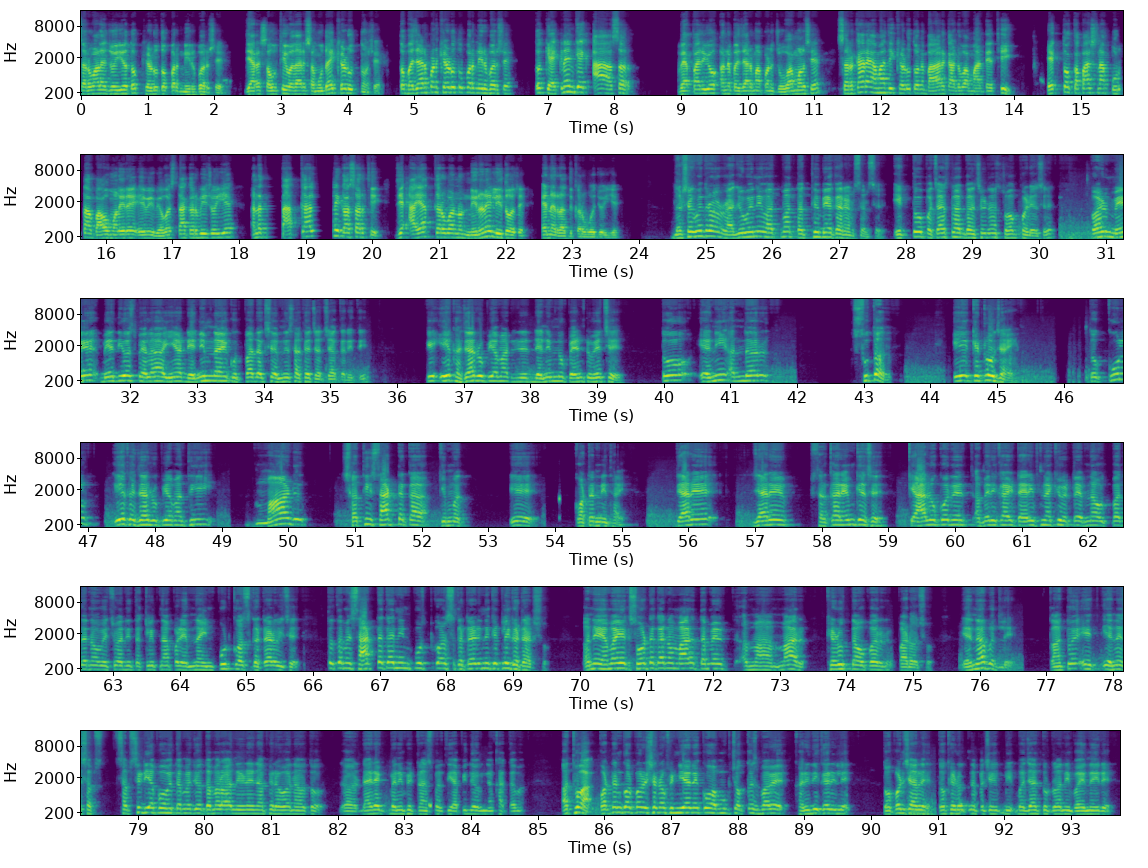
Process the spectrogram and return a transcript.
સરવાળે જોઈએ તો ખેડૂતો પર નિર્ભર છે. જ્યારે સૌથી વધારે સમુદાય ખેડૂતનો છે. તો બજાર પણ ખેડૂત ઉપર નિર્ભર છે. તો ક્યાંક ને ક્યાંક આ અસર વેપારીઓ અને બજારમાં પણ જોવા મળશે. સરકારે આમાંથી ખેડૂતોને બહાર કાઢવા માટેથી એક તો કપાસના પૂરતા ભાવ મળી રહે એવી વ્યવસ્થા કરવી જોઈએ અને તાત્કાલિક અસરથી જે આયાત કરવાનો નિર્ણય લીધો છે એને રદ કરવો જોઈએ. દર્શક મિત્રો, રાજુભાઈની વાતમાં તથ્ય બે કારણસર છે. એક તો પચાસ લાખ ઘંસડીનો સ્ટોક પડ્યો છે, પણ મેં બે દિવસ પહેલા અહીંયા ડેનિમના એક ઉત્પાદક છે, એમની સાથે ચર્ચા કરી હતી કે એક હજાર રૂપિયામાં ડેનિમનું પેન્ટ વેચે તો એની અંદર સૂતર એ કેટલું જાય? તો કુલ એક હજાર રૂપિયામાંથી માંડ છ થી સાત ટકા કિંમત એ કોટનની થાય. ત્યારે જ્યારે સરકાર એમ કે છે કે આ લોકોને અમેરિકાએ ટેરિફ નાખ્યું એટલે એમના ઉત્પાદનો વેચવાની તકલીફ ના પડે, એમના ઇનપુટ કોસ્ટ ઘટાડવી છે, તો તમે સાત ટકાની ઇનપુટ કોસ્ટ ઘટાડીને કેટલી ઘટાડશો? અને એમાં એક સો ટકાનો માર તમે માર ખેડૂતના ઉપર પાડો છો. એના બદલે કાં તો એને સબ- સબસિડી આપો. હવે તમે જો તમારો આ નિર્ણય ના ફેરવવાના હો તો ડાયરેક્ટ બેનિફિટ ટ્રાન્સફરથી આપી દો એમના ખાતામાં. અથવા કોટન કોર્પોરેશન ઓફ ઇન્ડિયાને કહો અમુક ચોક્કસ ભાવે ખરીદી કરી લે, તો પણ ચાલે. તો ખેડૂતને પછી બજાર તૂટવાની ભય નહીં રહે.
